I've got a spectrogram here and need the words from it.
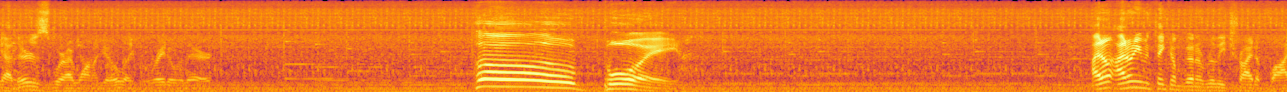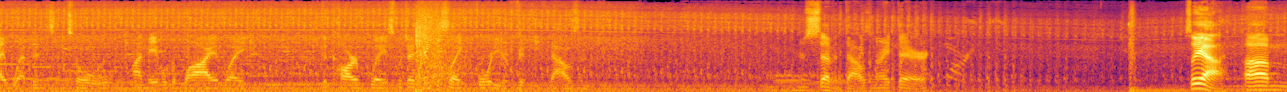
Yeah, there's where I want to go, like right over there. Oh boy. I don't I don't even think I'm gonna really try to buy weapons until I'm able to buy like the car place, which I think is like forty or fifty thousand. There's seven thousand right there. So yeah, um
